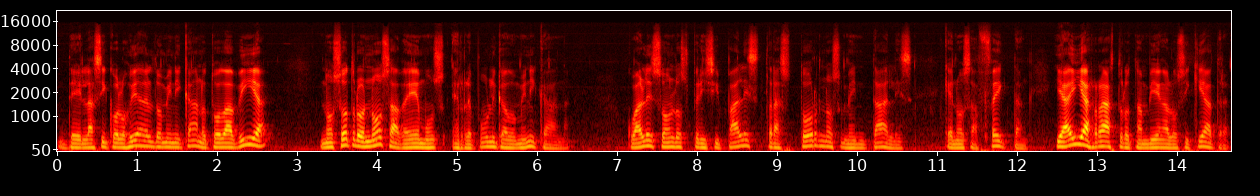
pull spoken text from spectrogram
de la psicología del dominicano? Todavía nosotros no sabemos en República Dominicana cuáles son los principales trastornos mentales que nos afectan. Y ahí arrastro también a los psiquiatras.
